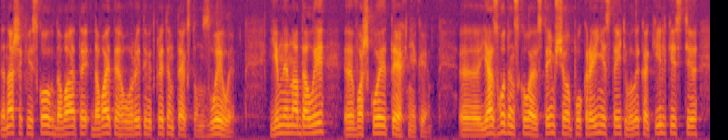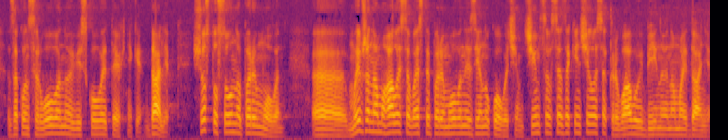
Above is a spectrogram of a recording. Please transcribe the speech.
де наших військових давайте, давайте говорити відкритим текстом, злили. Їм не надали е, важкої техніки. Е, Я згоден з колегою з тим, що по країні стоїть велика кількість е, законсервованої військової техніки. Далі, що стосовно перемовин, Е, ми вже намагалися вести перемовини з Януковичем. Чим це все закінчилося? Кривавою бійною на Майдані.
